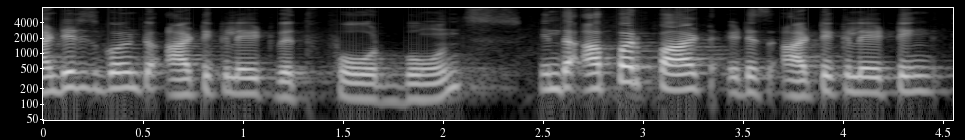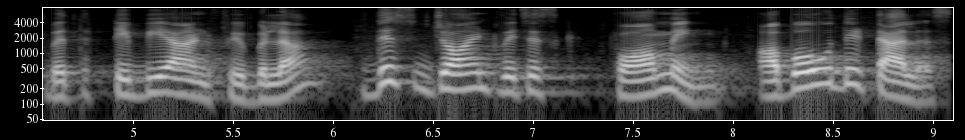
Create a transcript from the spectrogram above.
and it is going to articulate with 4 bones. In the upper part it is articulating with tibia and fibula. This joint which is forming above the talus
